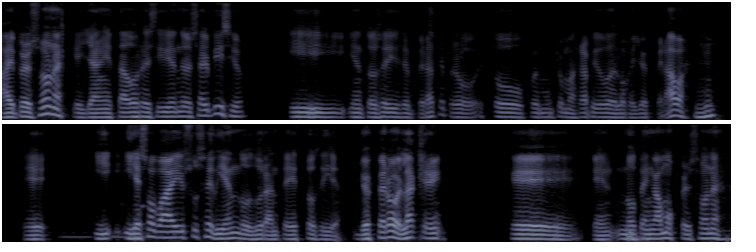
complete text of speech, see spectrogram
hay personas que ya han estado recibiendo el servicio y, y entonces dicen, espérate, pero esto fue mucho más rápido de lo que yo esperaba. Eh, y, y eso va a ir sucediendo durante estos días. Yo espero, ¿verdad?, que, que eh, no tengamos personas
